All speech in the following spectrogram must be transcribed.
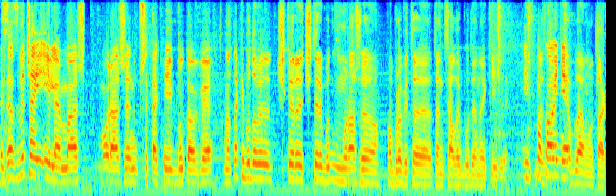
Zazwyczaj ile masz murarzy przy takiej budowie? Na takie budowy 4, 4 murarzy obrobi te, ten cały budynek i I bez spokojnie problemu, tak.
